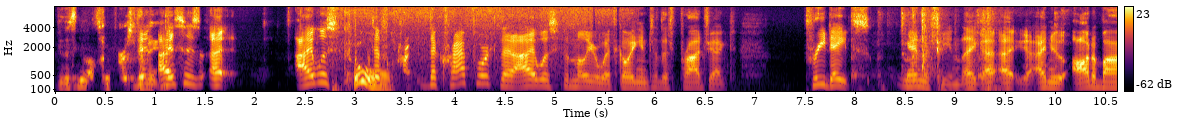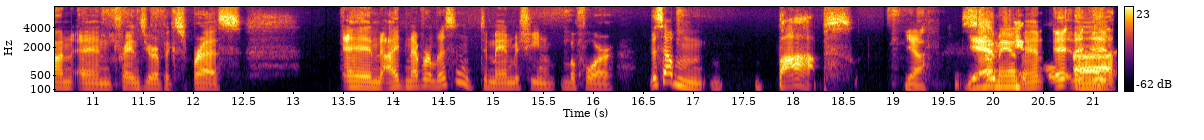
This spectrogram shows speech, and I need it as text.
This is also first for me. this is uh, I was Cool. the, cra- the Kraftwerk that I was familiar with going into this project predates Man Machine. Like I, I, I knew Autobahn and Trans Europe Express, and I'd never listened to Man Machine before. This album bops, Yeah, Yeah, man. man. It- it- Uh, it-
